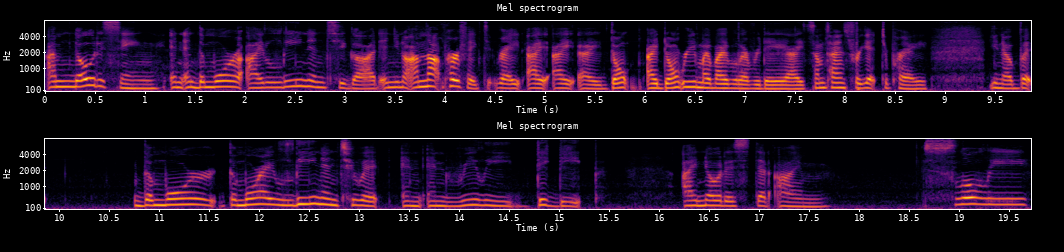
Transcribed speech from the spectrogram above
I'm noticing and, and the more I lean into God and you know I'm not perfect right? I, I I don't I don't read my Bible every day. I sometimes forget to pray you know but the more the more I lean into it and and really dig deep I notice that I'm slowly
